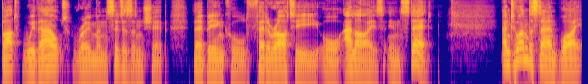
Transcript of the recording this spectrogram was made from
but without Roman citizenship, they're being called federati or allies instead. And to understand why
